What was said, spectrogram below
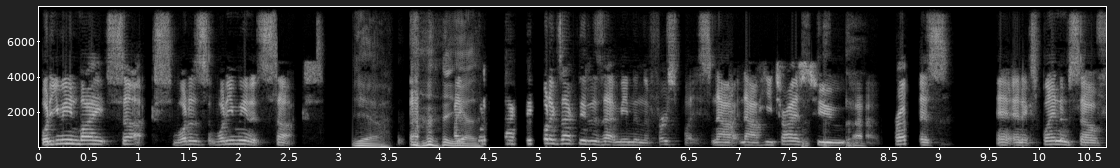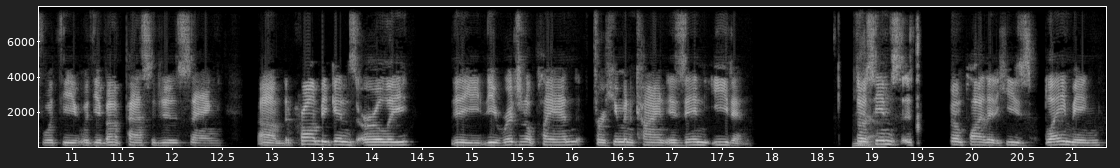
what do you mean by sucks? What is what do you mean it sucks? Yeah. Like, yeah. What exactly, what exactly does that mean in the first place? Now, now he tries to uh, preface and, and explain himself with the with the above passages, saying um, the problem begins early. the The original plan for humankind is in Eden. So yeah. it seems to imply that he's blaming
